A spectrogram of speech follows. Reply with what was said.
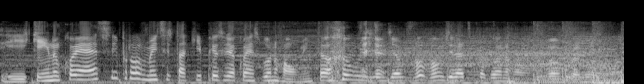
E quem não conhece, provavelmente você está aqui porque você já conhece Gone Home. Então, vamos direto para Gone Home. Vamos para Gone Home.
